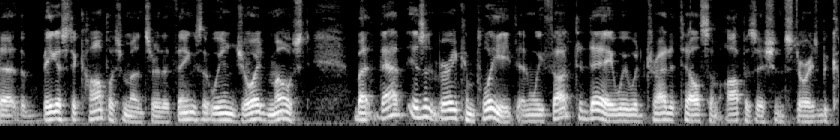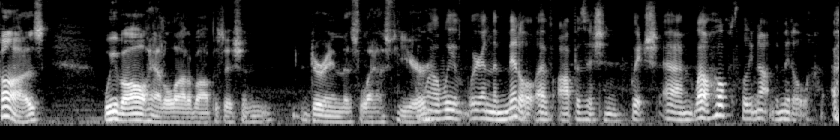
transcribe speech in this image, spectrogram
the, the biggest accomplishments, or the things that we enjoyed most. But that isn't very complete, and we thought today we would try to tell some opposition stories because we've all had a lot of opposition during this last year. Well, we we're in the middle of opposition, which um, well, hopefully not the middle.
